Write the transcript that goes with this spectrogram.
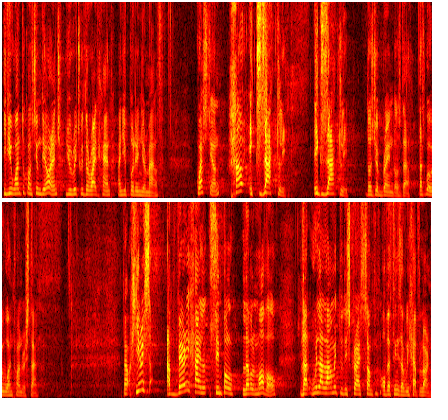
If you want to consume the orange, you reach with the right hand and you put it in your mouth. Question, how exactly, exactly does your brain does that? That's what we want to understand. Now, here is a very high, simple level model that will allow me to describe some of the things that we have learned.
